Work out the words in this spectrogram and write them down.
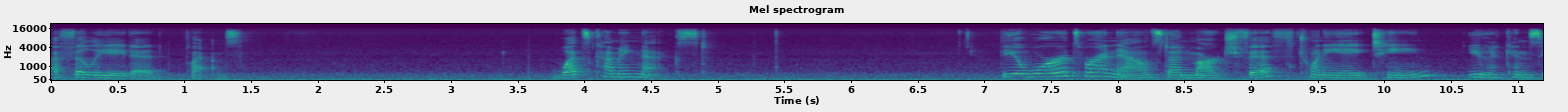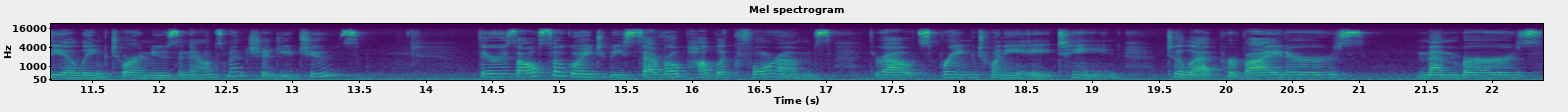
affiliated plans. What's coming next? The awards were announced on March 5th, 2018. You can see a link to our news announcement should you choose. There is also going to be several public forums throughout spring 2018 to let providers, members,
